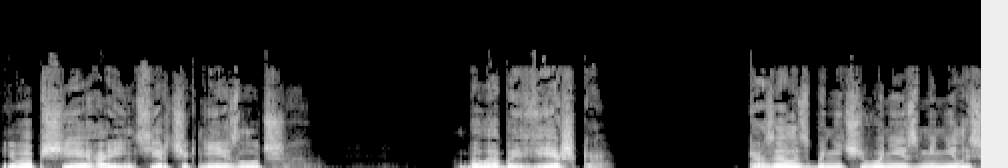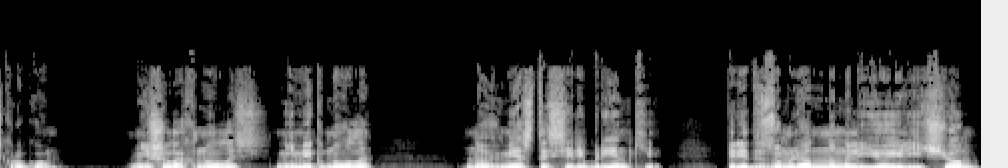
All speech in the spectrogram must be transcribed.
И вообще, ориентирчик не из лучших. Была бы вешка. Казалось бы, ничего не изменилось кругом. Не шелохнулось, не мигнуло, но вместо серебринки перед изумленным Ильей Ильичем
